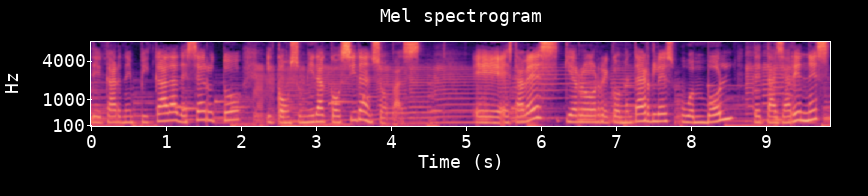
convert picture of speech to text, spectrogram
de carne picada de cerdo y consumida cocida en sopas. Eh, esta vez quiero recomendarles un bol de tallarines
